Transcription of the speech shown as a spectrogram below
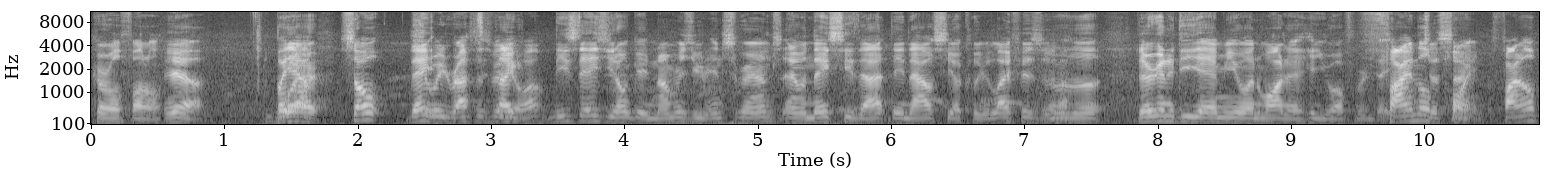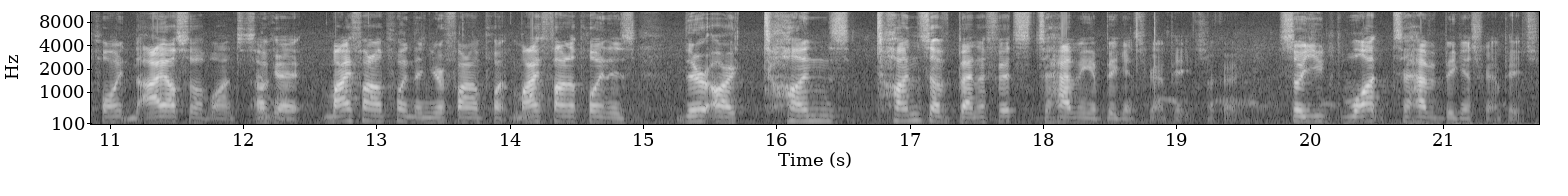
girl funnel. Yeah. But Where yeah, so They, should we wrap this video like, up? These days, you don't get numbers, you get Instagrams, and when they see that, they now see how cool your life is. Yeah. They're gonna DM you and want to hit you up for a date. Final Just point. saying. Final point. I also want to. Say Okay, my final point, then your final point. My final point is there are tons, tons of benefits to having a big Instagram page. Okay. So you want to have a big Instagram page.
